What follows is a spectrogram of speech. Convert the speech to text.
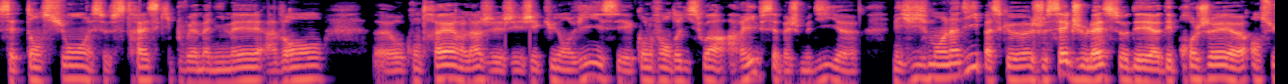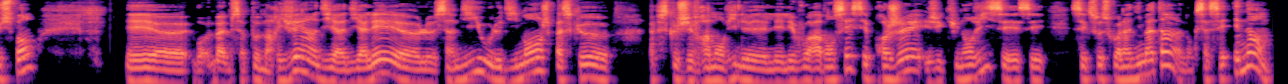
cette tension et ce stress qui pouvait m'animer avant. Heu, au contraire, là, j'ai qu'une envie, c'est quand le vendredi soir arrive, bah, je me dis, heu: «Mais vivement lundi!» parce que je sais que je laisse des, projets, en suspens et même ça peut m'arriver, hein, d'y aller, le samedi ou le dimanche parce que parce que j'ai vraiment envie de les les voir avancer ces projets et j'ai qu'une envie, c'est que ce soit lundi matin. Donc ça, c'est énorme.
